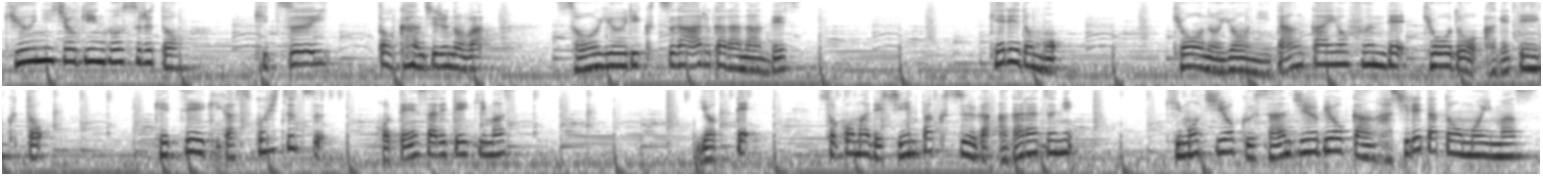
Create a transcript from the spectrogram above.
急にジョギングをするときついと感じるのはそういう理屈があるからなんです。けれども今日のように段階を踏んで強度を上げていくと血液が少しずつ補填されていきます。よってそこまで心拍数が上がらずに気持ちよく30秒間走れたと思います。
